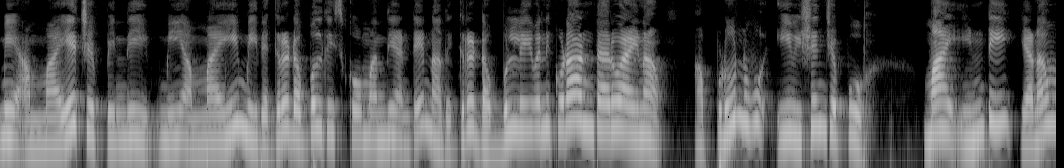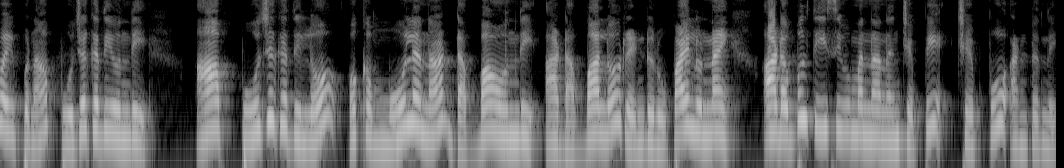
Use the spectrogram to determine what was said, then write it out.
మీ అమ్మాయే చెప్పింది. మీ అమ్మాయి మీ దగ్గర డబ్బులు తీసుకోమంది అంటే నా దగ్గర డబ్బులు లేవని కూడా అంటారు ఆయన. అప్పుడు నువ్వు ఈ విషయం చెప్పు. మా ఇంటి ఎడం వైపున పూజ గది ఉంది. ఆ పూజ గదిలో ఒక మూలన డబ్బా ఉంది. ఆ డబ్బాలో రెండు రూపాయలు ఉన్నాయి ఆ డబ్బులు తీసివ్వమన్నానని చెప్పి చెప్పు అంటుంది.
